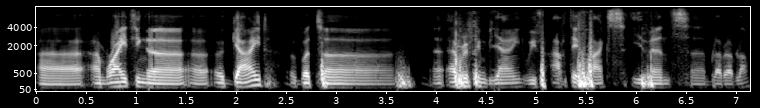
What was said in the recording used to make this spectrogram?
uh, I'm writing a, a, a guide about uh, everything behind with artifacts, events, uh, blah, blah, blah.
